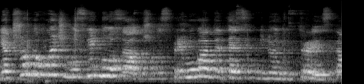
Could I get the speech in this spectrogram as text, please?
Якщо ми хочемо з вільного залишку спрямувати 10 мільйонів 300,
